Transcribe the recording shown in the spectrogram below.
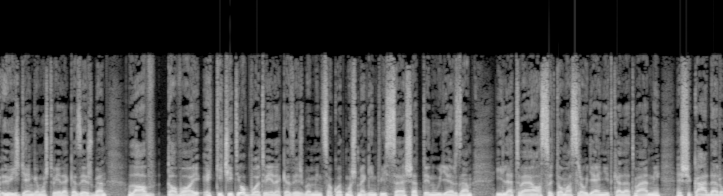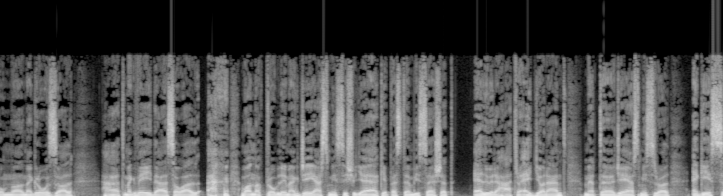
ő is gyenge most védekezésben. Love tavaly egy kicsit jobb volt védekezésben, mint szokott, most megint visszaesett, én úgy érzem, illetve az, hogy Thomasra ugye ennyit kellett várni, és Carderomnal meg Rozzal hát meg Védel, szóval vannak problémák, J.R. Smith is ugye elképesztően visszaesett előre-hátra egyaránt, mert J.R. Smithről egész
